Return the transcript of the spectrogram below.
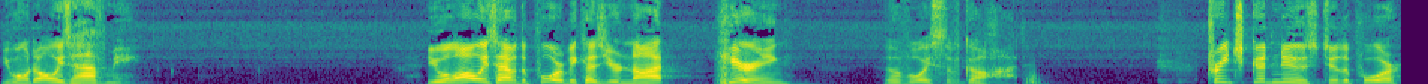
You won't always have me. You will always have the poor because you're not hearing the voice of God. Preach good news to the poor.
